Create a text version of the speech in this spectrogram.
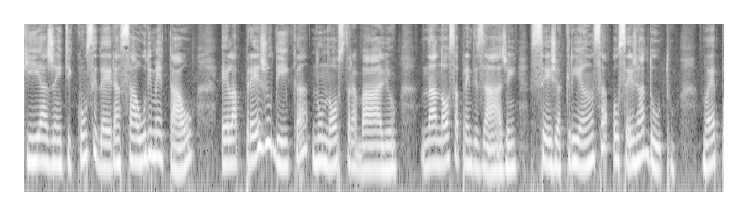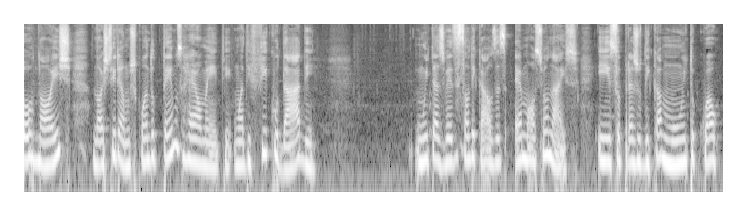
que a gente considera a saúde mental, ela prejudica no nosso trabalho, na nossa aprendizagem, seja criança ou seja adulto. Não é por nós, nós tiramos quando temos realmente uma dificuldade, muitas vezes são de causas emocionais. E isso prejudica muito qualquer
